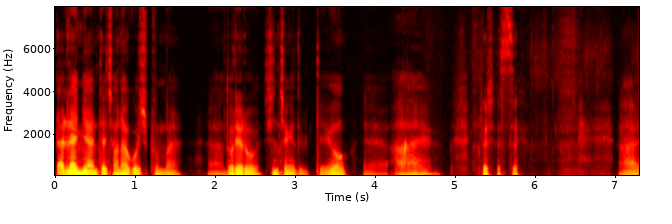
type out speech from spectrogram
딸내미한테 전하고 싶은 말, 아, 노래로 신청해 둘게요. 예, 아유, 그러셨어요. 아,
